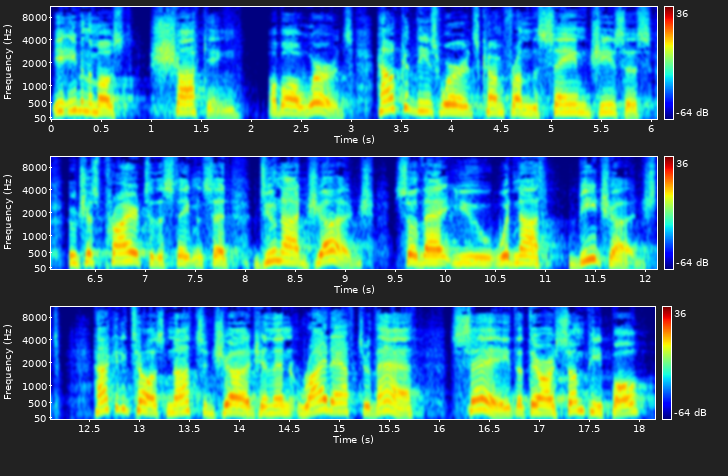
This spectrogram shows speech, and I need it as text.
even the most shocking of all words. How could these words come from the same Jesus who just prior to the statement said, Do not judge so that you would not be judged? How could he tell us not to judge and then right after that say that there are some people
